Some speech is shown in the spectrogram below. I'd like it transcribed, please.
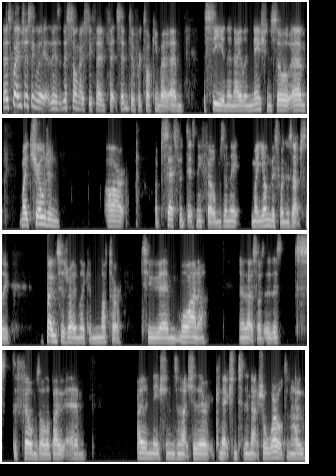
That's quite interesting. This, this song actually then fits into if we're talking about um, the sea and an island nation. So um, my children are obsessed with Disney films, and they my youngest one is absolutely bounces around like a nutter to um, Moana. Now that's this the film's all about um, island nations and actually their connection to the natural world and how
